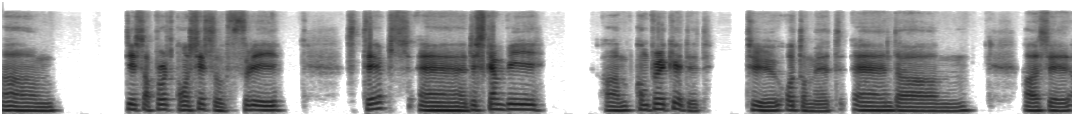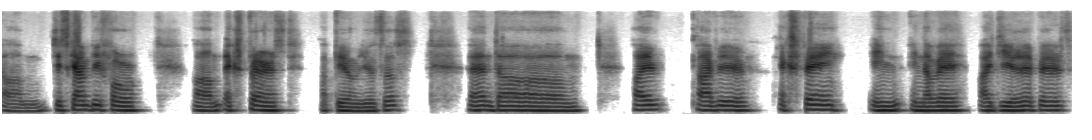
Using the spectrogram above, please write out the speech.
Um, this approach consists of three steps, and this can be um, complicated to automate. And um, I say um, this can be for um, experienced Appium users. And um, I I will explain in in a way idea levels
